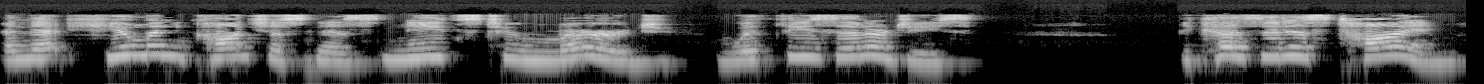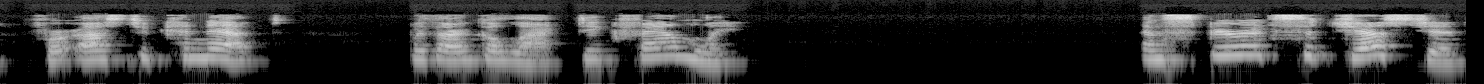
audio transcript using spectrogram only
And that human consciousness needs to merge with these energies because it is time for us to connect with our galactic family. And Spirit suggested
